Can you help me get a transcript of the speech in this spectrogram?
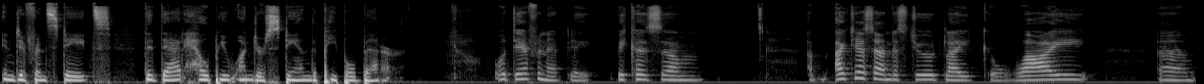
in different states. Did that help you understand the people better? Oh, definitely, because um, I just understood like why um,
